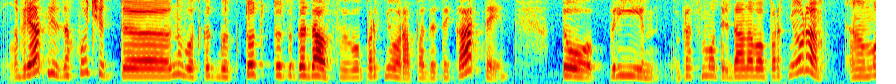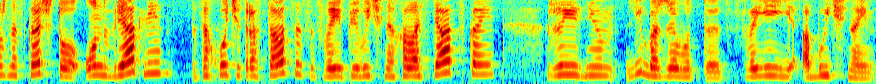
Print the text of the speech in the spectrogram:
вряд ли захочет, э, ну вот как бы тот, кто загадал своего партнера под этой картой, то при просмотре данного партнера э, можно сказать, что он вряд ли захочет расстаться со своей привычной холостяцкой жизнью, либо же вот своей обычной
